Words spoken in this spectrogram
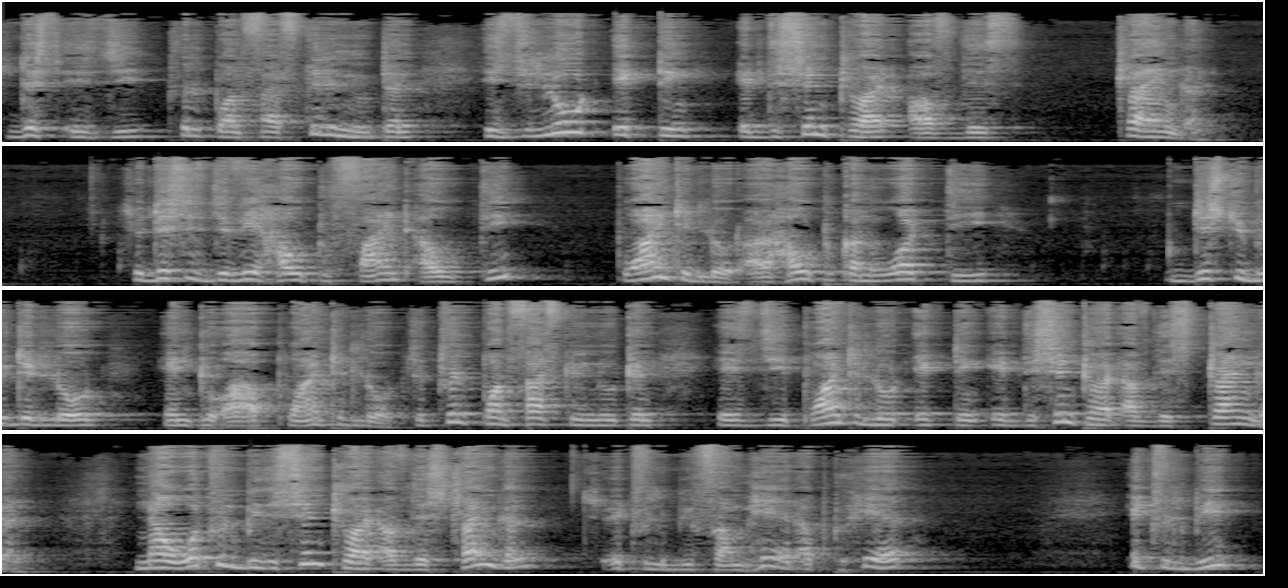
so this is the 12.5 kilonewton is the load acting at the centroid of this triangle. So this is the way how to find out the pointed load or how to convert the distributed load into a pointed load. So 12.5 kilonewton is the pointed load acting at the centroid of this triangle now what will be the centroid of this triangle? So it will be from here up to here. It will be,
